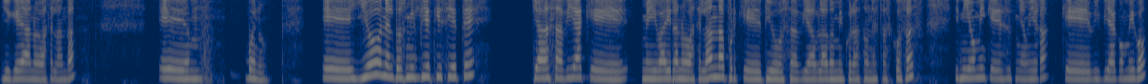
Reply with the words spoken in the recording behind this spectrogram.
llegué a Nueva Zelanda. Eh, bueno, eh, yo en el 2017 ya sabía que me iba a ir a Nueva Zelanda porque Dios había hablado en mi corazón estas cosas. Y Naomi, que es mi amiga, que vivía conmigo,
